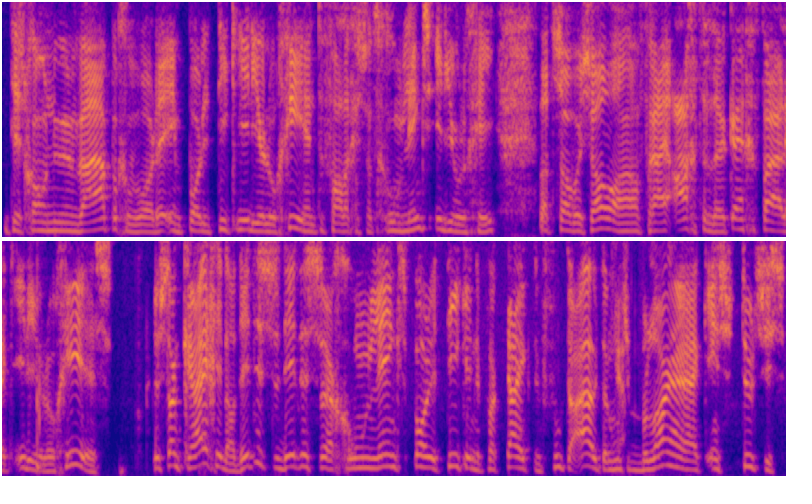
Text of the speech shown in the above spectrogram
Het is gewoon nu een wapen geworden in politieke ideologie. En toevallig is dat GroenLinks-ideologie. Wat sowieso al een vrij achterlijke en gevaarlijke ideologie is. Dus dan krijg je dat. Dit is, dit is eh, GroenLinks politiek in de praktijk de voeten uit. Dan moet je belangrijke instituties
